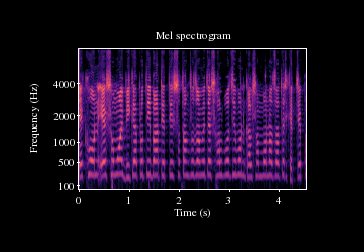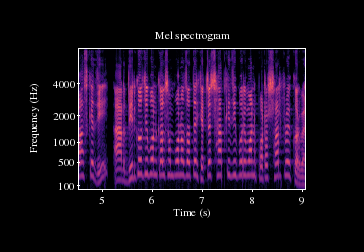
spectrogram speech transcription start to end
দেখুন, এ সময় বিঘা প্রতি বা তেত্রিশ শতাংশ জমিতে স্বল্প জীবনকাল সম্পন্ন জাতের ক্ষেত্রে পাঁচ কেজি আর দীর্ঘ জীবনকাল সম্পন্ন জাতের ক্ষেত্রে সাত কেজি পরিমাণ পটাশ সার প্রয়োগ করবেন।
